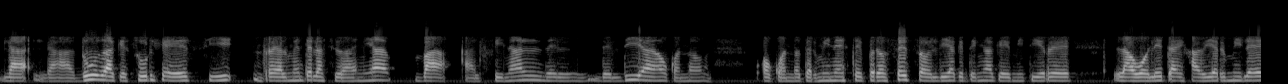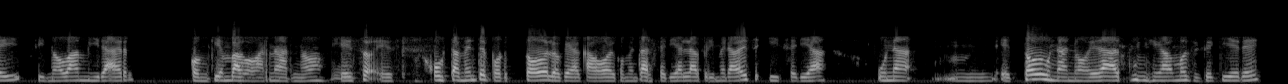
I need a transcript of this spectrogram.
la, la duda que surge es si realmente la ciudadanía va al final del, del día o cuando o cuando termine este proceso, el día que tenga que emitir eh, la boleta de Javier Milei, si no va a mirar con quién va a gobernar, ¿no? Eso es justamente por todo lo que acabo de comentar, sería la primera vez y sería una mm, eh, toda una novedad, digamos, si se quiere,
